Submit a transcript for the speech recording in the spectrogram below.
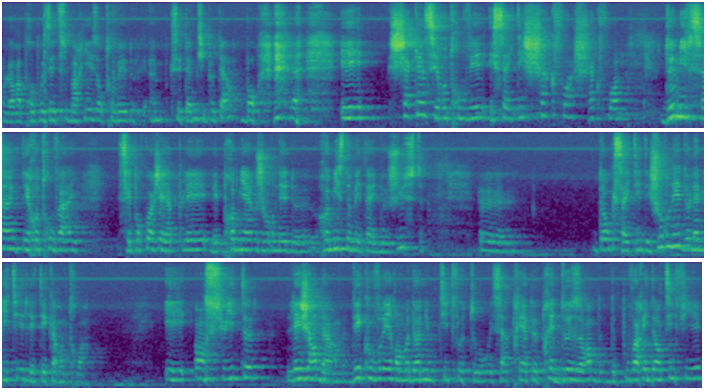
On leur a proposé de se marier, ils ont trouvé que c'était un petit peu tard. Bon. Et chacun s'est retrouvé, et ça a été chaque fois, chaque fois, 2005, des retrouvailles. C'est pourquoi j'ai appelé les premières journées de remise de médailles de juste euh, donc ça a été des journées de l'amitié de l'été 43. Et ensuite, les gendarmes, découvrir, on me donne une petite photo, et ça a pris à peu près deux ans de, pouvoir identifier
